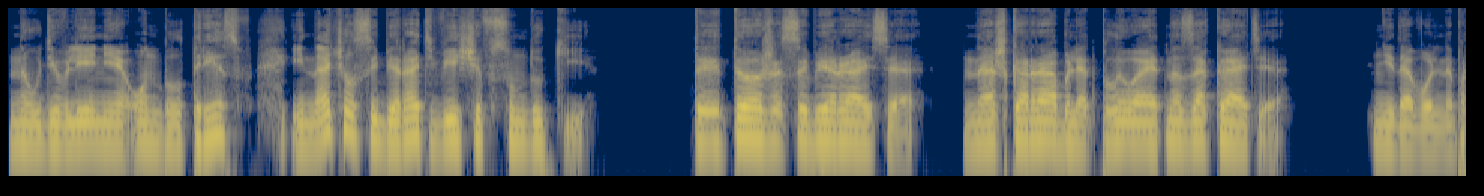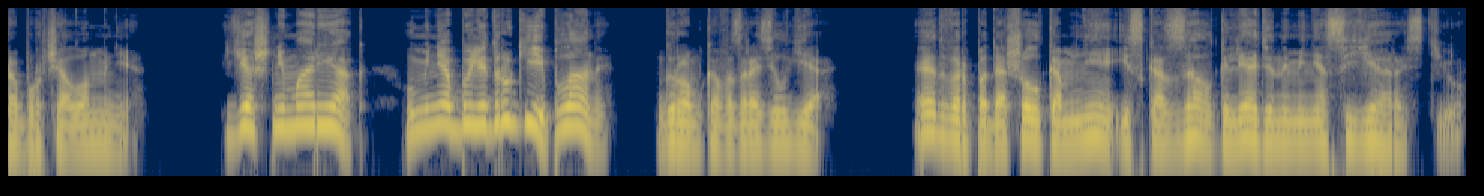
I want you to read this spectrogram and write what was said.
На удивление он был трезв и начал собирать вещи в сундуки. «Ты тоже собирайся. Наш корабль отплывает на закате. — недовольно пробурчал он мне. «Я ж не моряк, у меня были другие планы», — громко возразил я. Эдвар подошел ко мне и сказал, глядя на меня с яростью.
